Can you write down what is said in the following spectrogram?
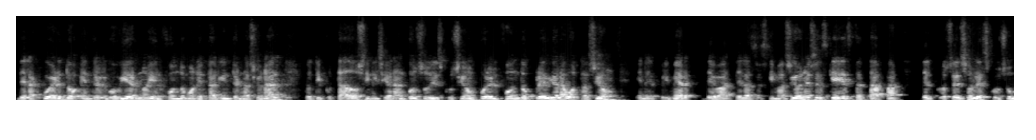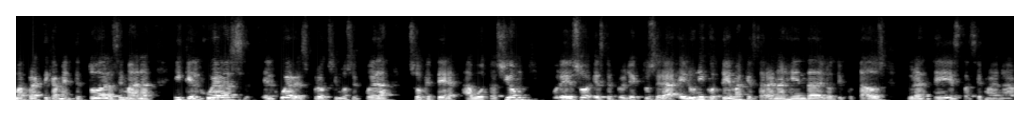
del acuerdo entre el gobierno y el Fondo Monetario Internacional. Los diputados iniciarán con su discusión por el fondo previo a la votación en el primer debate. Las estimaciones es que esta etapa del proceso les consuma prácticamente toda la semana y que el jueves, el jueves próximo se pueda someter a votación. Por eso, este proyecto será el único tema que estará en agenda de los diputados durante esta semana.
